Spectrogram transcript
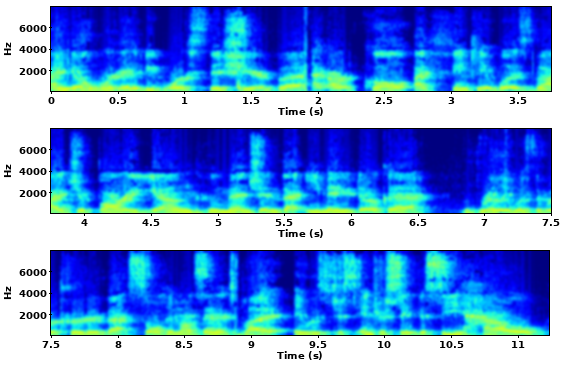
I know we're going to be worse this year, but that article, I think it was by Jabari Young, who mentioned that Ime Udoka really was the recruiter that sold him on San Antonio. But it was just interesting to see how,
